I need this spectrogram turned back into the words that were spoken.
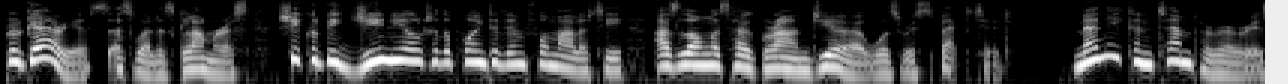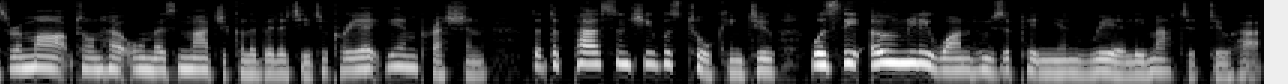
Gregarious as well as glamorous, she could be genial to the point of informality as long as her grandeur was respected. Many contemporaries remarked on her almost magical ability to create the impression that the person she was talking to was the only one whose opinion really mattered to her.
